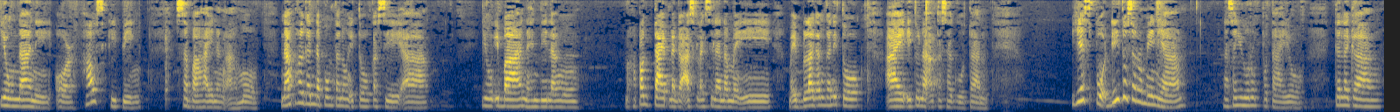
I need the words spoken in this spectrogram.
yung nanny or housekeeping sa bahay ng amo. Napakaganda pong tanong ito kasi uh, yung iba na hindi lang makapag-type, nag-ask lang sila na may, may vlog ang ganito, ay ito na ang kasagutan. Yes po, dito sa Romania, nasa Europe po tayo talagang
